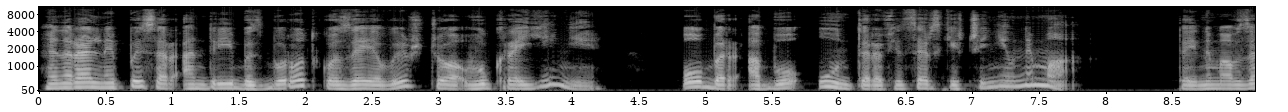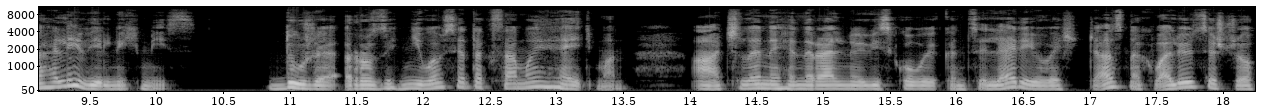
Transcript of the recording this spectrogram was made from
Генеральний писар Андрій Безбородко заявив, що в Україні обер або унтер офіцерських чинів нема, та й нема взагалі вільних місць. Дуже розгнівався так само і гетьман, а члени Генеральної військової канцелярії весь час нахвалюються, що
